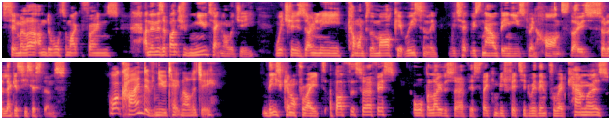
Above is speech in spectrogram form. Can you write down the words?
similar underwater microphones. And then there's a bunch of new technology which has only come onto the market recently, which is now being used to enhance those sort of legacy systems. What kind of new technology? These can operate above the surface or below the surface. They can be fitted with infrared cameras,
